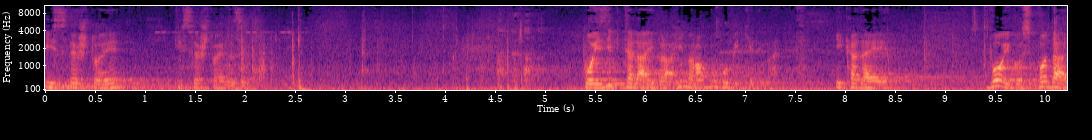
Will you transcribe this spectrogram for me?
i sve što je i sve što je na zemlji. Po iziptela Ibrahima Rabbuhu bi kelimat. I kada je tvoj gospodar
